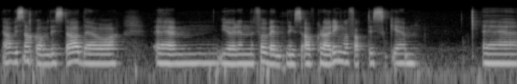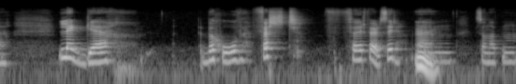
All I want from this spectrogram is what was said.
Ja, vi snakka om det i stad, det å eh, gjøre en forventningsavklaring og faktisk em, eh, legge behov først, før følelser. Mm. Em, sånn at en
